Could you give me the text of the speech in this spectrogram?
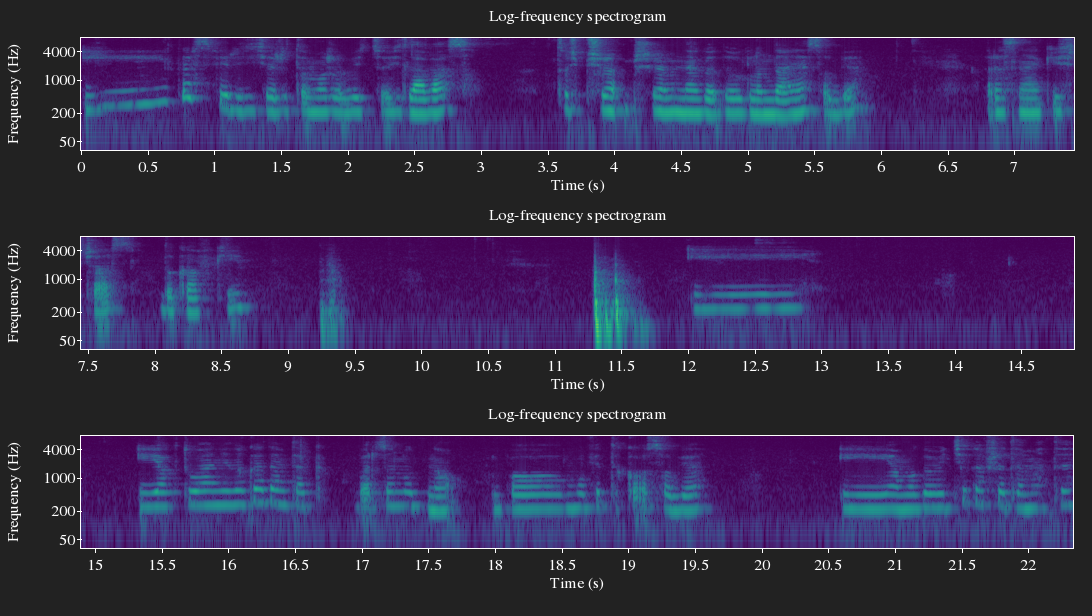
i też stwierdzicie, że to może być coś dla Was. Coś przy, przyjemnego do oglądania sobie raz na jakiś czas do kawki. I, I aktualnie no gadam tak bardzo nudno, bo mówię tylko o sobie. I ja mogę mieć ciekawsze tematy,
